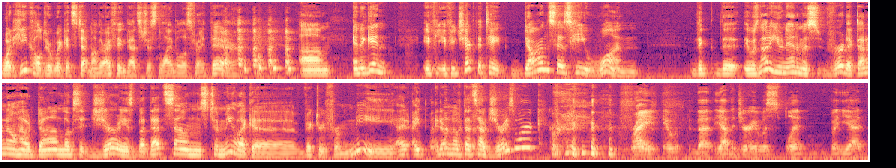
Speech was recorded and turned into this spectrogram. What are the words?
what he called her wicked stepmother. I think that's just libelous right there. Um, and again, if you, if you check the tape, Don says he won. The, the it was not a unanimous verdict. I don't know how Don looks at juries, but that sounds to me like a victory for me. I, I, I don't know if that's how juries work. right. It, the, yeah, the jury was split, but yet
